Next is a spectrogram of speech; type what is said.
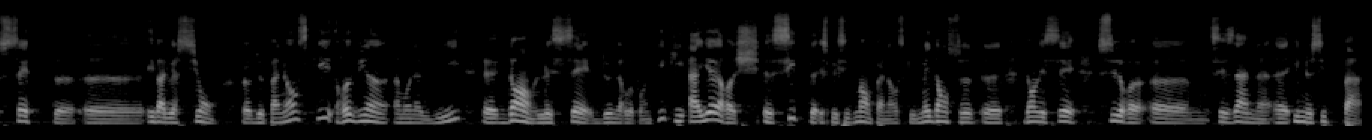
cette évaluation euh, de Panofsky revient, à mon avis, euh, dans l'essai de Merleau-Ponty, qui ailleurs euh, cite explicitement mais dans, ce, dans l'essai sur Cézanne, il ne cite pas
